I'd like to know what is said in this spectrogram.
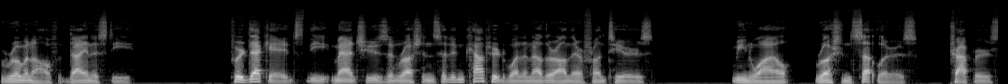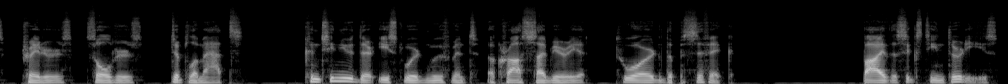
Romanov dynasty. For decades, the Manchus and Russians had encountered one another on their frontiers. Meanwhile, Russian settlers, trappers, traders, soldiers, diplomats, continued their eastward movement across Siberia toward the Pacific. By the 1630s,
